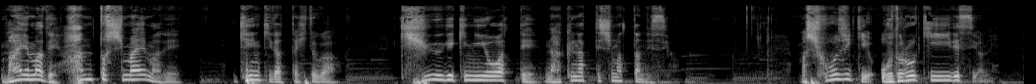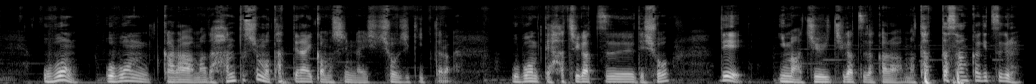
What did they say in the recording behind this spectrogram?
前まで半年前まで元気だった人が急激に弱って亡くなってしまったんですよ。まあ、正直驚きですよね。お盆お盆からまだ半年も経ってないかもしれないし正直言ったら。お盆って8月でしょ？で今11月だから、まあ、たった3ヶ月ぐらい。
